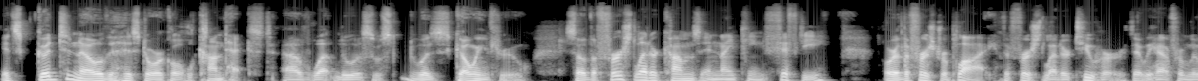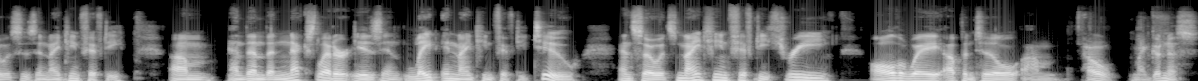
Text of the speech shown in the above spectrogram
It's good to know the historical context of what Lewis was was going through. So the first letter comes in 1950, or the first reply, the first letter to her that we have from Lewis is in 1950, um, and then the next letter is in late in 1952. And so it's 1953 all the way up until, um, oh my goodness,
